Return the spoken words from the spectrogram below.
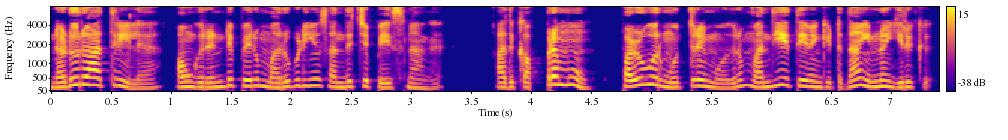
நடுராத்திரியில அவங்க ரெண்டு பேரும் மறுபடியும் சந்திச்சு பேசினாங்க. அதுக்கப்புறமும் பழுவூர் முத்திரை மோதிரம் வந்தியத்தேவன் கிட்ட தான் இன்னும் இருக்கு.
